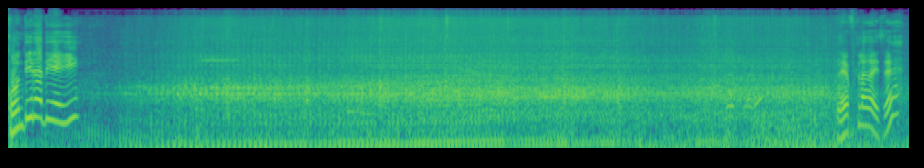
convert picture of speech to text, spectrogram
कोणती नदी आहे ही? लेफ्टला आहे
